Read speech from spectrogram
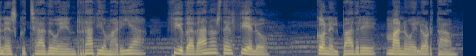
Han escuchado en Radio María Ciudadanos del Cielo con el Padre Manuel Horta.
